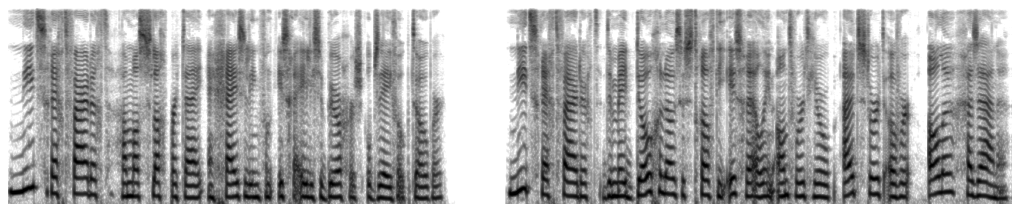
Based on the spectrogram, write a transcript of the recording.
Niets rechtvaardigt Hamas' slagpartij en gijzeling van Israëlische burgers op 7 oktober. Niets rechtvaardigt de meedogenloze straf die Israël in antwoord hierop uitstort over alle Gazanen.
